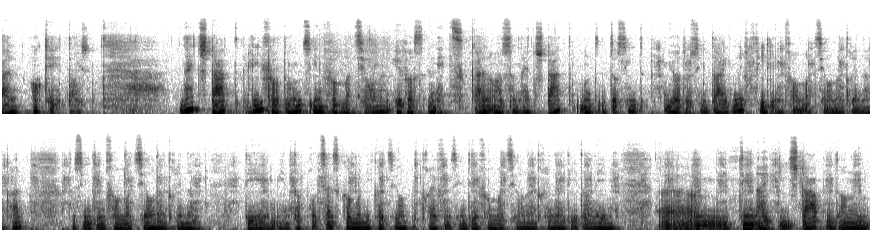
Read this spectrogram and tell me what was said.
Gell? Okay, da ist. Netzstadt liefert uns Informationen übers Netz. Gell? Also Netzstadt, und da sind, ja, da sind eigentlich viele Informationen drinnen. Gell? Da sind Informationen drinnen, die Interprozesskommunikation betreffen, sind Informationen drinnen, die dann eben ähm, den IP-Stapel dann,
